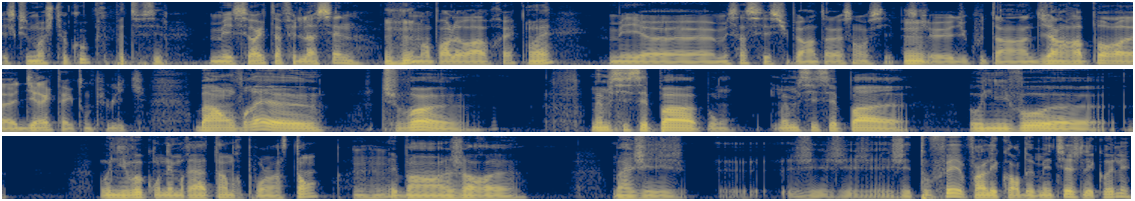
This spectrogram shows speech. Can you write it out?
excuse-moi, je te coupe, Pas de souci. mais c'est vrai que tu as fait de la scène. Mhm. On en parlera après. Ouais. Mais, euh, mais ça, c'est super intéressant aussi. Parce Mm. que du coup, tu as déjà un rapport euh, direct avec ton public. Bah en vrai, euh, tu vois, même si c'est pas bon, même si c'est pas au niveau au niveau qu'on aimerait atteindre pour l'instant, Mhm. et ben genre bah j'ai j'ai- tout fait. Enfin les corps de métier, je les connais.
